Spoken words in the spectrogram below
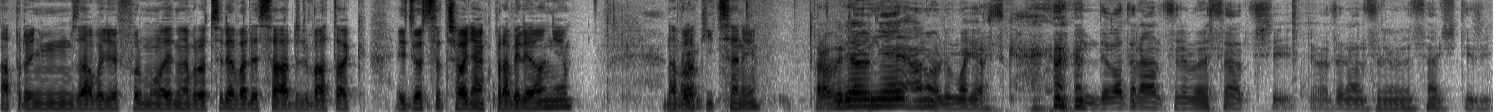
na prvním závodě Formule 1 v roce 92, tak jezdil jste třeba nějak pravidelně na velké ceny? Pravidelně, ano, do Maďarska. 1993, 1994.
